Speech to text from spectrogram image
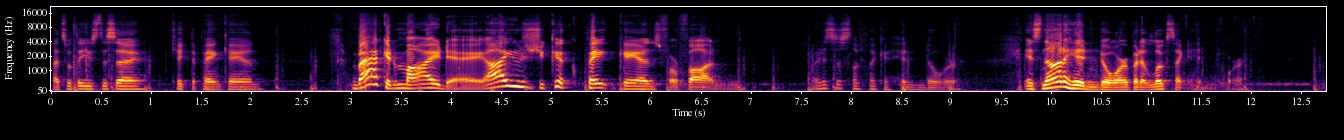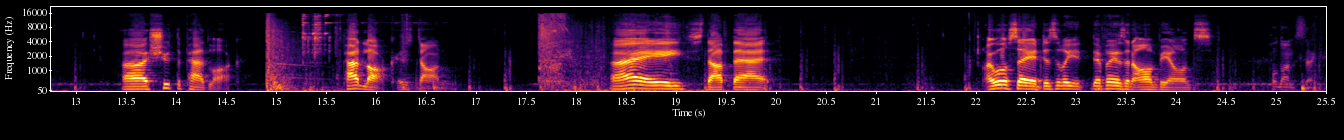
That's what they used to say? Kick the paint can. Back in my day, I used to kick paint cans for fun. Why does this look like a hidden door? It's not a hidden door, but it looks like a hidden door. Uh, shoot the padlock. Padlock is done. Hey, stop that. I will say, it definitely, definitely has an ambiance. Hold on a second.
